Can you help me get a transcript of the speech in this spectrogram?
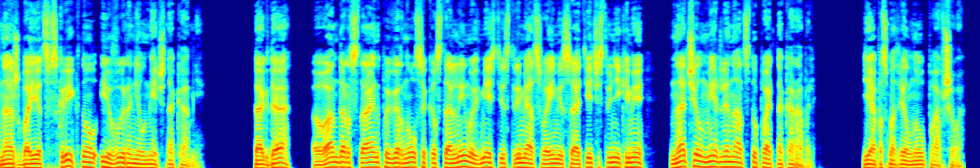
Наш боец вскрикнул и выронил меч на камни. Тогда Вандерстайн повернулся к остальным и вместе с тремя своими соотечественниками начал медленно отступать на корабль. Я посмотрел на упавшего.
